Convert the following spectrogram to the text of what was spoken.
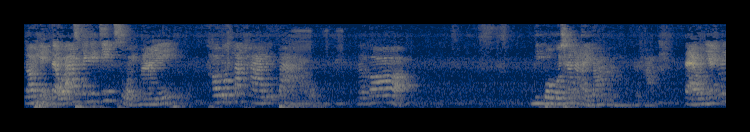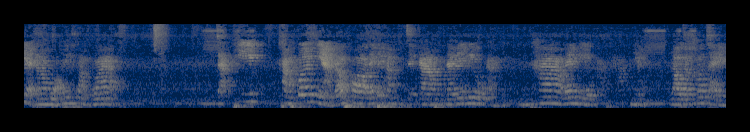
เราเห็นแต่ว่าแพคเกจิ้งสวยไหมเขาลดราคาหรือเปล่า แล้วก็ มีโปรโมชั่นอะไรบ้างนะคะ แต่วันนี้ก็อยากจะมาบอกให้ฟังว่า จากที่ทำเปิลเนี่ย แล้วพอเราได้ไปทำกิจกรรมและได้มีโอกาสกินข้าวได้มีโอกาสพัก เราจะเข้าใจใน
